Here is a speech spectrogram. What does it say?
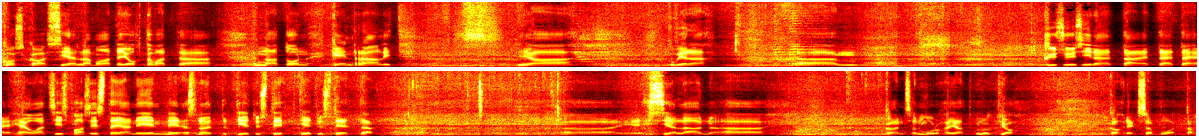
koska siellä maata johtavat Naton kenraalit. Ja kun vielä ähm, kysyi siinä, että, että, että he ovat siis fasisteja, niin, niin hän sanoi, että tietysti, tietysti että ää, siellä on ää, kansanmurha jatkunut jo kahdeksan vuotta.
